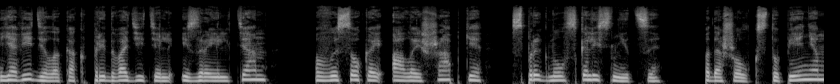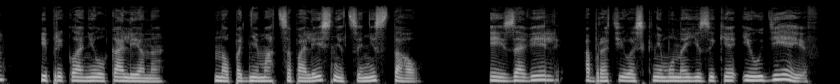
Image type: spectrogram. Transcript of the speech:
я видела, как предводитель израильтян в высокой алой шапке спрыгнул с колесницы, подошел к ступеням и преклонил колено, но подниматься по лестнице не стал. Эйзавель обратилась к нему на языке иудеев,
